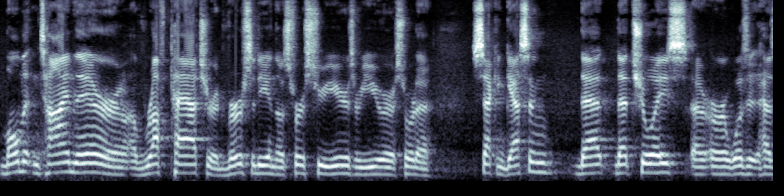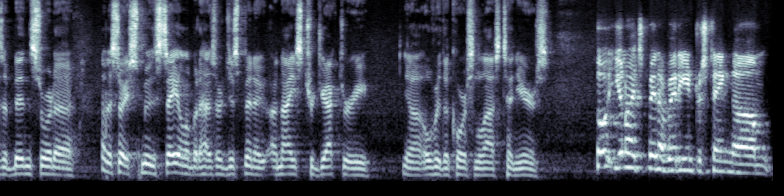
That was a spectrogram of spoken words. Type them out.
moment in time there, a rough patch or adversity in those first few years where you were sort of second guessing that that choice, or was it has it been sort of not necessarily smooth sailing, but has there just been a, a nice trajectory you know, over the course of the last 10 years? So you know, it's been a very interesting, um,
